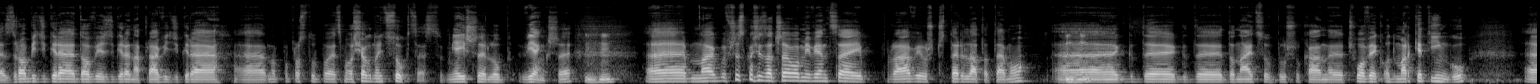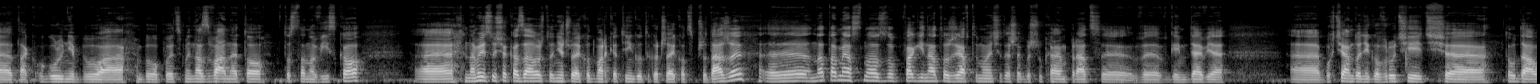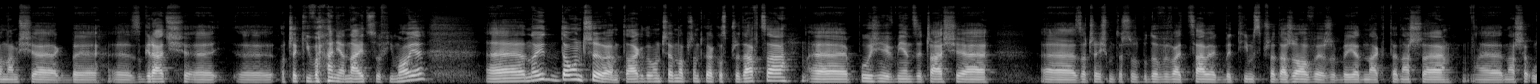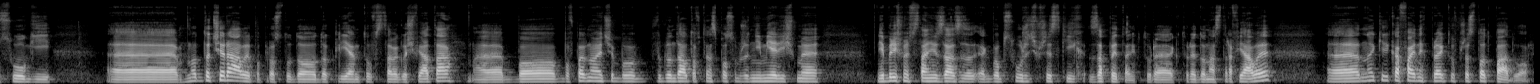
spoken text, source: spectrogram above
zrobić grę, dowieść grę, naprawić grę, e, no po prostu powiedzmy osiągnąć sukces, mniejszy lub większy. E, No jakby wszystko się zaczęło mniej więcej prawie już 4 lata temu, e, gdy, gdy do Knightsów był szukany człowiek od marketingu, E, tak ogólnie była, było powiedzmy nazwane to, to stanowisko. E, Na miejscu się okazało, że to nie człowiek od marketingu, tylko człowiek od sprzedaży. E, Natomiast no, z uwagi na to, że ja w tym momencie też jakby szukałem pracy w, w game devie, e, bo chciałem do niego wrócić, e, to udało nam się jakby e, zgrać e, e, oczekiwania Knightsów i moje. E, No i dołączyłem, tak? Dołączyłem na początku jako sprzedawca, e, później w międzyczasie E, Zaczęliśmy też rozbudowywać cały jakby team sprzedażowy, żeby jednak te nasze, e, nasze usługi e, no, docierały po prostu do, do klientów z całego świata, e, bo, bo w pewnym momencie było, wyglądało to w ten sposób, że nie mieliśmy, nie byliśmy w stanie za, jakby obsłużyć wszystkich zapytań, które, które do nas trafiały. E, No i kilka fajnych projektów przez to odpadło.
